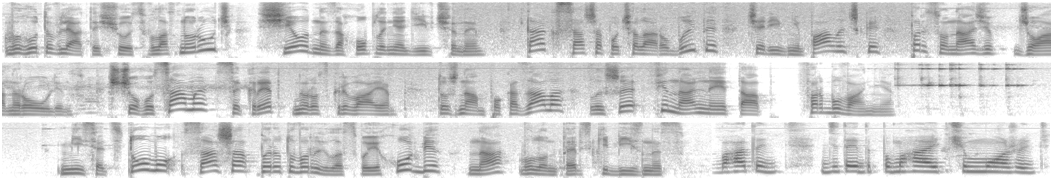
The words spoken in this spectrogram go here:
Виготовляти щось власноруч ще одне захоплення дівчини. Так Саша почала робити чарівні палички персонажів Джоан Роулінг. З чого саме секрет не розкриває. Тож нам показала лише фінальний етап фарбування. Місяць тому Саша перетворила своє хобі на волонтерський бізнес. Багато дітей допомагають чим можуть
